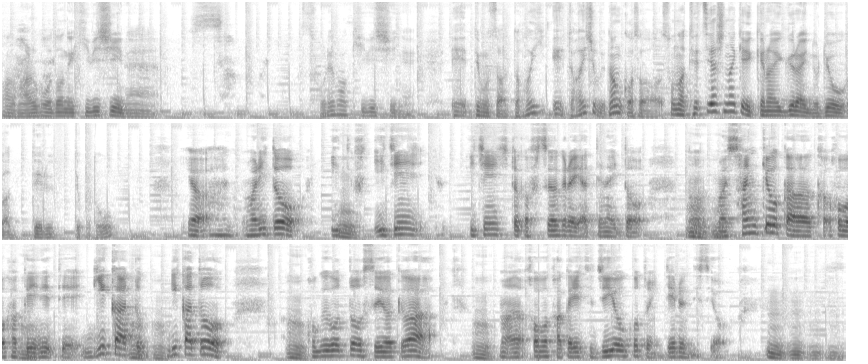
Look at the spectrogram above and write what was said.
なるほどね。厳しいね。それは厳しいね。えでもさ大え大丈夫？なんかさそんな徹夜しなきゃいけないぐらいの量が出るってこと？いや、割とい、うん。一日、一日とか2日ぐらいやってないと、もううんうん。まあ、3教科はかほぼ確認出て、理科と、うんうん。理科とうん。国語と数学は、うん。まあ、ほぼ確率授業ごとに出るんですよ。うんうんうん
